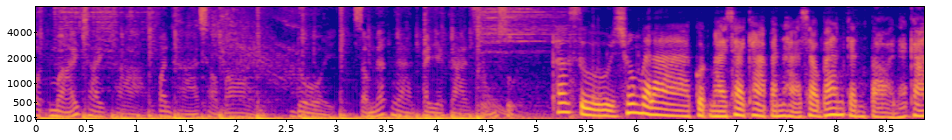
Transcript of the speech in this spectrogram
กฎหมายชายคาปัญหาชาวบ้าน โดยสำนักงานอายการสูงสุด เข้าสู่ช่วงเวลากฎหมายชายคาปัญหาชาวบ้านกันต่อนะคะ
